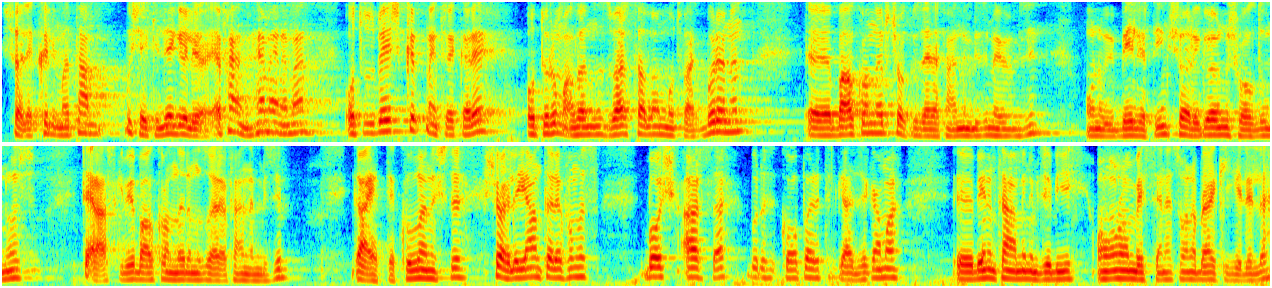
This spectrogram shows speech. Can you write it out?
Şöyle klima tam bu şekilde geliyor. Efendim hemen hemen 35-40 metrekare oturum alanınız var salon mutfak. Buranın e, balkonları çok güzel efendim bizim evimizin. Onu bir belirteyim. Şöyle görmüş olduğunuz teras gibi balkonlarımız var efendim bizim. Gayet de kullanışlı. Şöyle yan tarafımız boş arsa. Burası kooperatif gelecek ama e, benim tahminimce bir 10-15 sene sonra belki gelirler.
